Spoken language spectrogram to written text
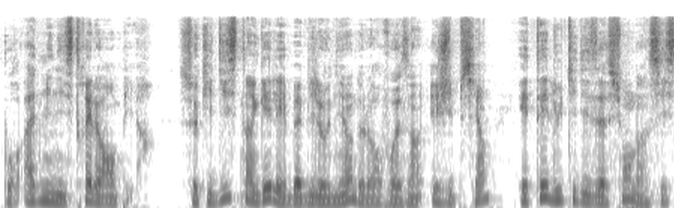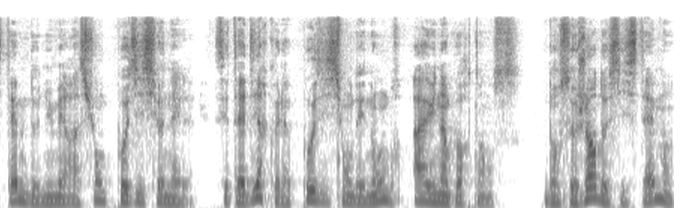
pour administrer leur empire. Ce qui distinguait les Babyloniens de leurs voisins égyptiens était l'utilisation d'un système de numération positionnelle, c'est-à-dire que la position des nombres a une importance. Dans ce genre de système,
